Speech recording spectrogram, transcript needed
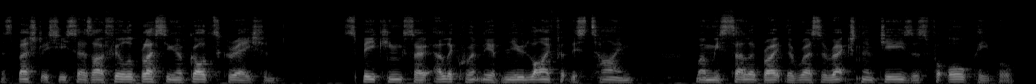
Especially, she says, I feel the blessing of God's creation, speaking so eloquently of new life at this time when we celebrate the resurrection of Jesus for all people.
